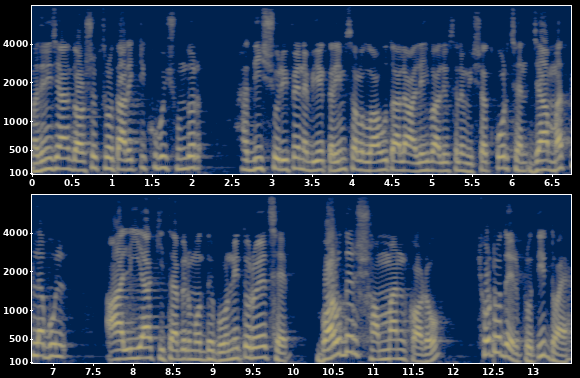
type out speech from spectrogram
মাদিনী চ্যানেল দর্শক শ্রোতা আরেকটি খুবই সুন্দর হাদিস শরীফে নবী করিম সাল্লাহ তালা আলহি আলি সাল্লাম ইরশাদ করছেন, যা মতলাবুল আলিয়া কিতাবের মধ্যে বর্ণিত রয়েছে, বড়দের সম্মান করো, ছোটদের প্রতি দয়া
